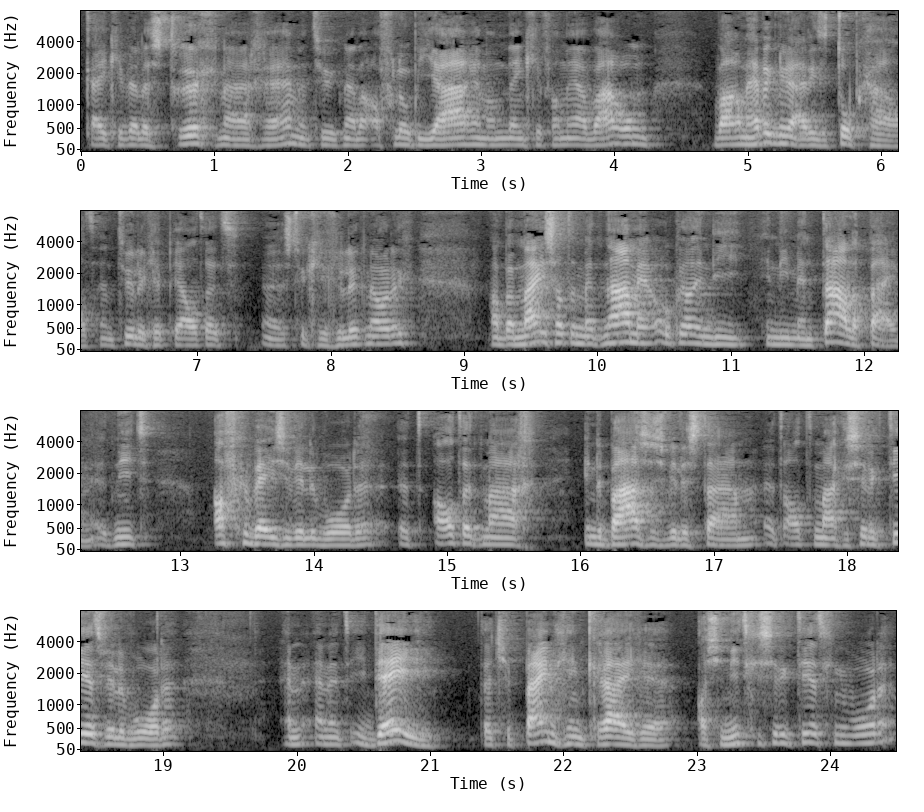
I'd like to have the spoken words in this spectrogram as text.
kijk je wel eens terug naar, hè, natuurlijk naar de afgelopen jaren. En dan denk je van, ja, waarom, waarom heb ik nu eigenlijk de top gehaald? En natuurlijk heb je altijd een stukje geluk nodig. Maar bij mij zat het met name ook wel in die, in die mentale pijn. Het niet afgewezen willen worden. Het altijd maar in de basis willen staan. Het altijd maar geselecteerd willen worden. En, en het idee dat je pijn ging krijgen als je niet geselecteerd ging worden...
